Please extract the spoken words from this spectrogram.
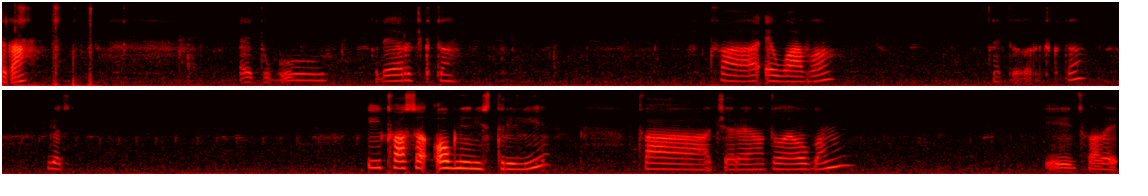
така. Ето го. Къде е ръчката? Това е лава. Ето е ръчката. Гледайте. И това са огнени стрели. Това череното е огън. И това,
